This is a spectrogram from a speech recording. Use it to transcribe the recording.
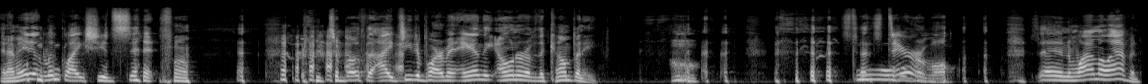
and I made it look like she had sent it from to both the IT department and the owner of the company. That's terrible. And why am I laughing?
